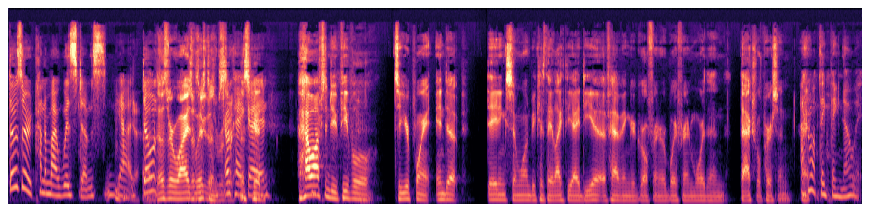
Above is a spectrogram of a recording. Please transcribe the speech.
those are kind of my wisdoms. Yeah, Yeah. don't Those are wise Those are- are wisdoms. Okay, That's good. How often do people, to your point, end up dating someone because they like the idea of having a girlfriend or a boyfriend more than the actual person? I don't think they know it.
